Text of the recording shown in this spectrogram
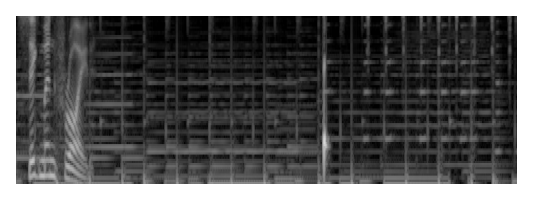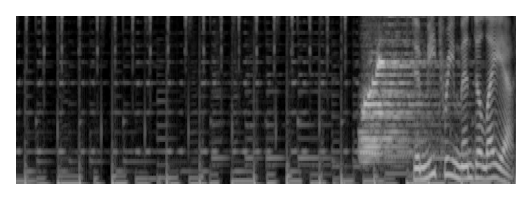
Sigmund Freud. Dmitry Mendeleev.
